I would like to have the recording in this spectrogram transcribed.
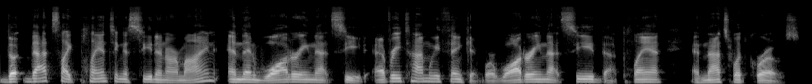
the, that's like planting a seed in our mind and then watering that seed. Every time we think it, we're watering that seed, that plant, and that's what grows.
